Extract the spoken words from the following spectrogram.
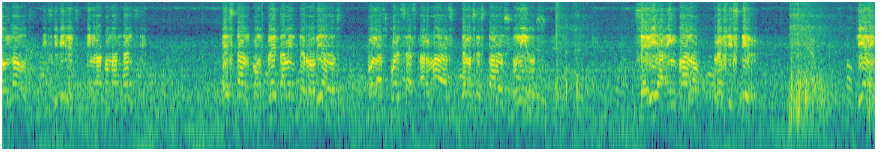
soldados y civiles en la comandancia están completamente rodeados por las Fuerzas Armadas de los Estados Unidos. Sería en vano resistir. Tienen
